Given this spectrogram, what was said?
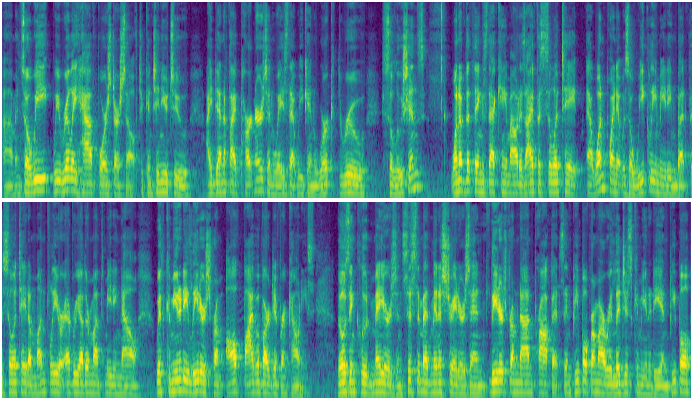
Um, and so we, we really have forced ourselves to continue to identify partners and ways that we can work through solutions. One of the things that came out is I facilitate, at one point it was a weekly meeting, but facilitate a monthly or every other month meeting now with community leaders from all five of our different counties. Those include mayors and system administrators and leaders from nonprofits and people from our religious community and people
